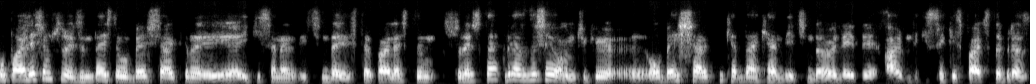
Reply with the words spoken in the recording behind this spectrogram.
Bu paylaşım sürecinde işte bu beş şarkını e, iki sene içinde işte paylaştığım süreçte biraz da şey oldum. Çünkü e, o beş şarkı daha kendi içinde öyleydi. Albümdeki sekiz parça da biraz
